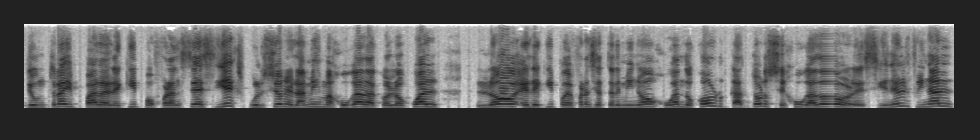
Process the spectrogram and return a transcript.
de un try para el equipo francés y expulsión en la misma jugada, con lo cual lo, el equipo de Francia terminó jugando con 14 jugadores y en el final,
